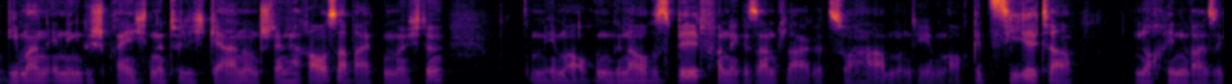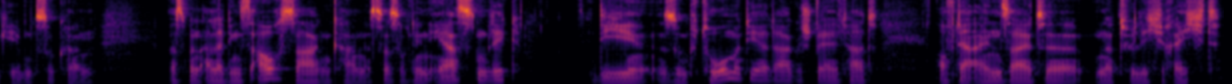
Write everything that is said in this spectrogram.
die man in den Gesprächen natürlich gerne und schnell herausarbeiten möchte, um eben auch ein genaueres Bild von der Gesamtlage zu haben und eben auch gezielter noch Hinweise geben zu können. Was man allerdings auch sagen kann, ist, dass auf den ersten Blick die Symptome, die er dargestellt hat, auf der einen Seite natürlich recht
